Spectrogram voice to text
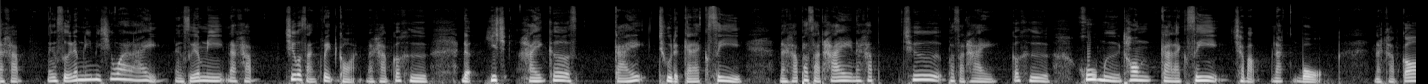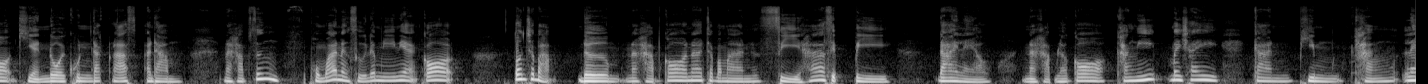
นะครับหนังสือเล่มนี้มีชื่อว่าอะไร หนังสือเล่มนี้นะครับชื่อภาษาอังกฤษก่อนนะครับก็คือ The Hitchhiker's Guide to the Galaxy นะครับภาษาไทยนะครับชื่อภาษาไทยก็คือคู่มือท่องกาแล็กซี่ฉบับนักโบกนะครับก็เขียนโดยคุณดักลาสอดัมนะครับซึ่งผมว่าหนังสือเล่มนี้เนี่ยก็ต้นฉบับเดิมนะครับก็น่าจะประมาณ 4-50 ปีได้แล้ว นะครับแล้วก็ครั้งนี้ไม่ใช่การพิมพ์ครั้งแร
